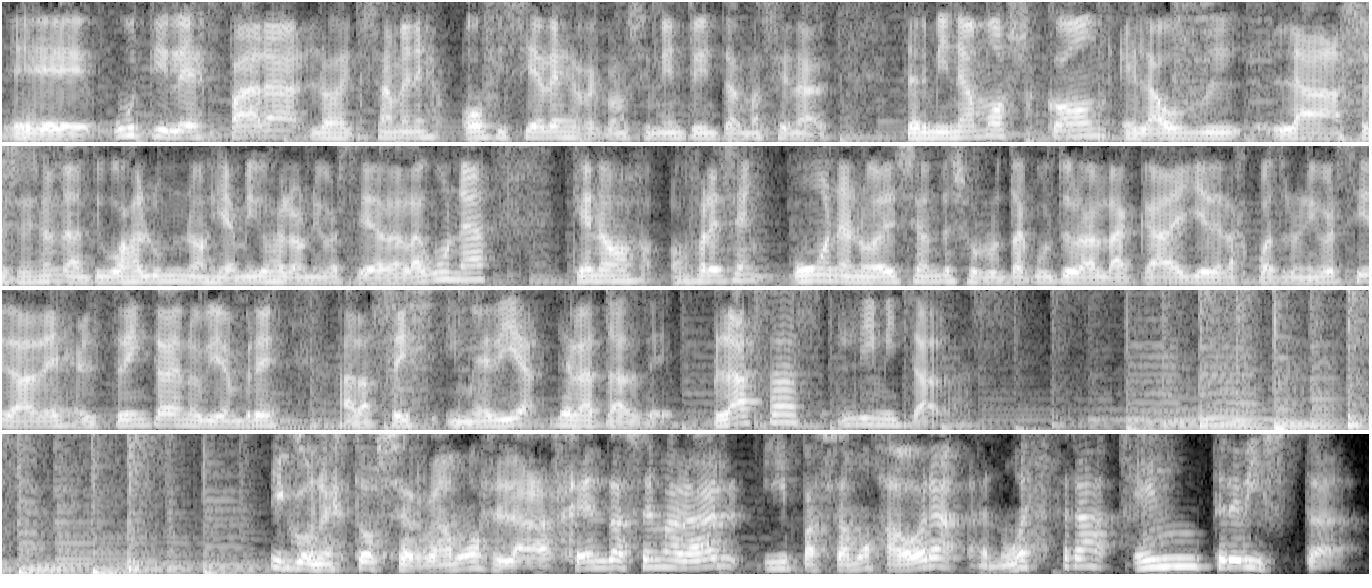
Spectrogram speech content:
eh, útiles para los exámenes oficiales de reconocimiento internacional. Terminamos con la Asociación de Antiguos Alumnos y Amigos de la Universidad de La Laguna, que nos ofrecen una nueva edición de su ruta cultural La Calle de las Cuatro Universidades el 30 de noviembre a las 6 y media de la tarde. Plazas limitadas. Y con esto cerramos la agenda semanal y pasamos ahora a nuestra entrevista.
